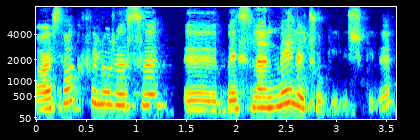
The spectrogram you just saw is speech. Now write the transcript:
Bağırsak florası e, beslenmeyle çok ilişkili.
